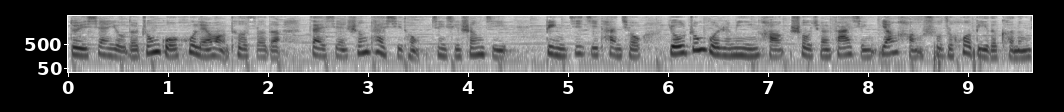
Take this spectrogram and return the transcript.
对现有的中国互联网特色的在线生态系统进行升级，并积极探求由中国人民银行授权发行央行数字货币的可能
